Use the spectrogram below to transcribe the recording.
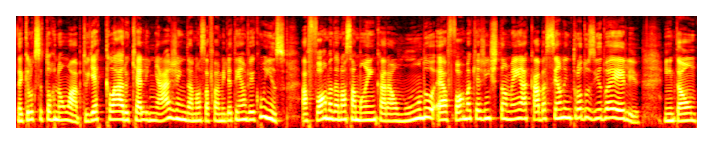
daquilo que se tornou um hábito. E é claro que a linhagem da nossa família tem a ver com isso. A forma da nossa mãe encarar o mundo é a forma que a gente também acaba sendo introduzido a ele. Então,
